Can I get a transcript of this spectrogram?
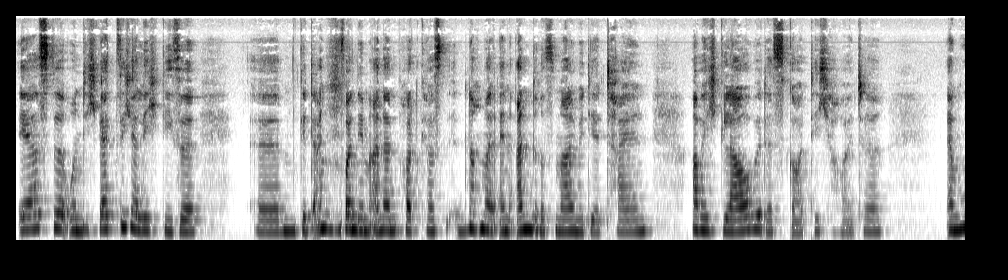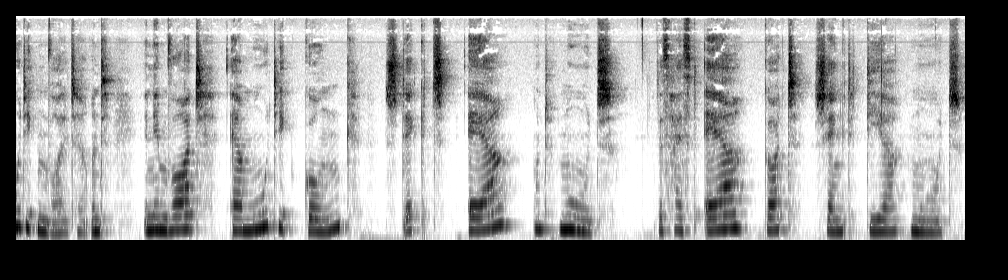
erste. Und ich werde sicherlich diese ähm, Gedanken von dem anderen Podcast nochmal ein anderes Mal mit dir teilen. Aber ich glaube, dass Gott dich heute ermutigen wollte. Und in dem Wort Ermutigung steckt er und Mut. Das heißt, er, Gott, schenkt dir Mut.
